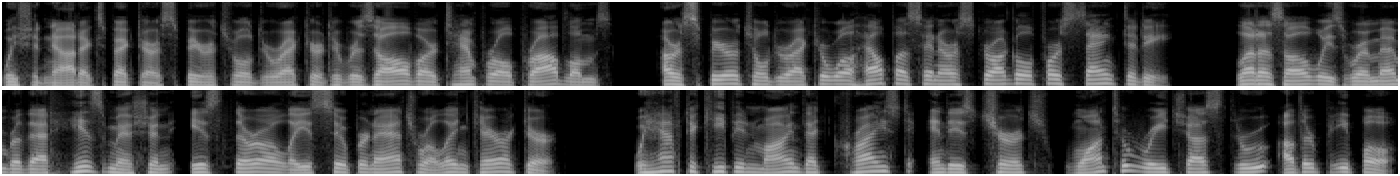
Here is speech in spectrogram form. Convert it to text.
We should not expect our spiritual director to resolve our temporal problems. Our spiritual director will help us in our struggle for sanctity. Let us always remember that his mission is thoroughly supernatural in character. We have to keep in mind that Christ and his church want to reach us through other people.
